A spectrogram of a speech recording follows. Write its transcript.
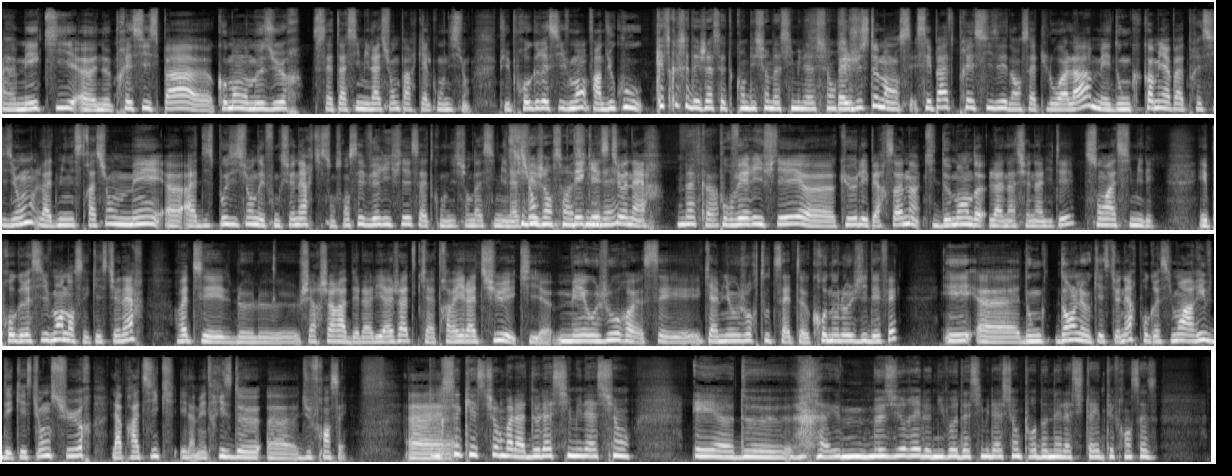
euh, mais qui euh, ne précise pas euh, comment on mesure cette assimilation, par quelles conditions? Puis progressivement, enfin du coup, Qu'est-ce que c'est déjà cette condition d'assimilation? Bah, justement, c'est pas précisé dans cette loi-là, mais donc comme il n'y a pas de précision, l'administration met euh, à disposition des fonctionnaires qui sont censés vérifier cette condition Si d'assimilation des questionnaires pour vérifier euh, que les personnes qui demandent la nationalité sont assimilées. Et progressivement, dans ces questionnaires, en fait, c'est le, le chercheur Abdelali Ajad qui a travaillé là-dessus et qui euh, met au jour, qui a mis au jour toute cette chronologie des Et euh, donc, dans le questionnaire, progressivement arrivent des questions sur la pratique et la maîtrise de, euh, du français. Euh, Donc ces questions voilà, de l'assimilation et de mesurer le niveau d'assimilation pour donner la citoyenneté française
